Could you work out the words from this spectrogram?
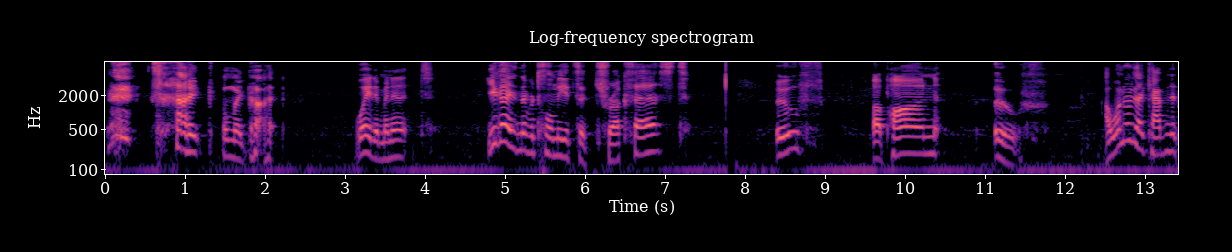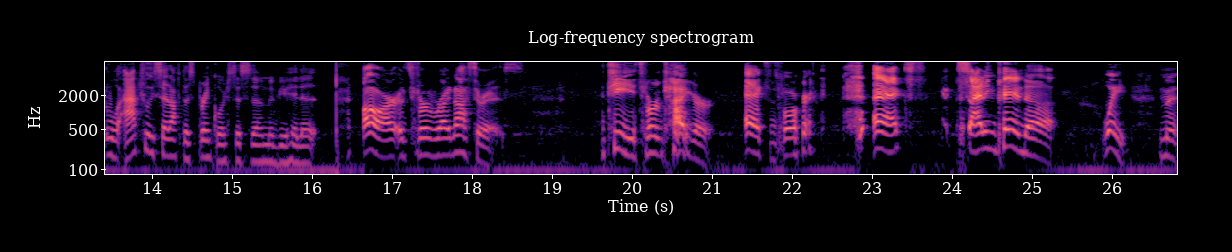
It's like, oh my god. Wait a minute. You guys never told me it's a truck fest. Oof upon oof. I wonder if that cabinet will actually set off the sprinkler system if you hit it. R is for rhinoceros. T is for tiger. X is for X citing panda. Wait, m-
